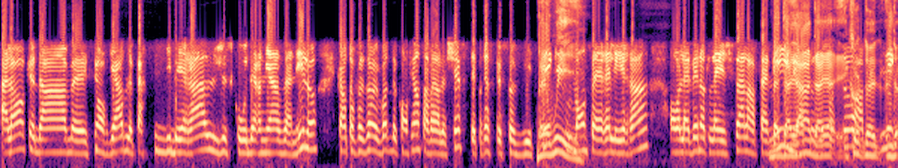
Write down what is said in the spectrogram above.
alors que dans, ben, si on regarde le Parti libéral jusqu'aux dernières années, là, quand on faisait un vote de confiance envers le chef, c'était presque soviétique. Ben oui. Tout le monde serrait les rangs. On lavait notre linge sale en Ben, famille. on d'ailleurs, écoute, de- de-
